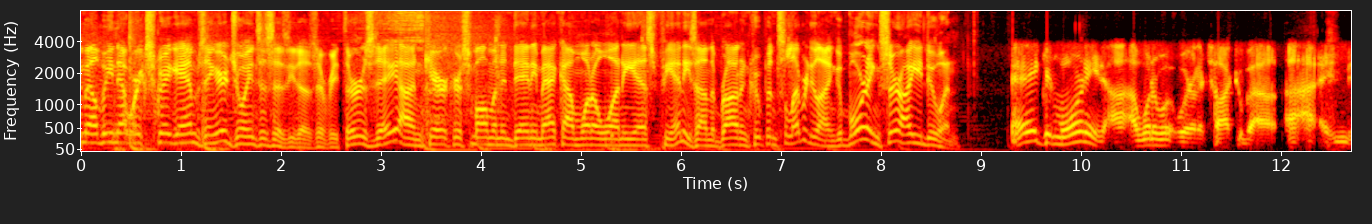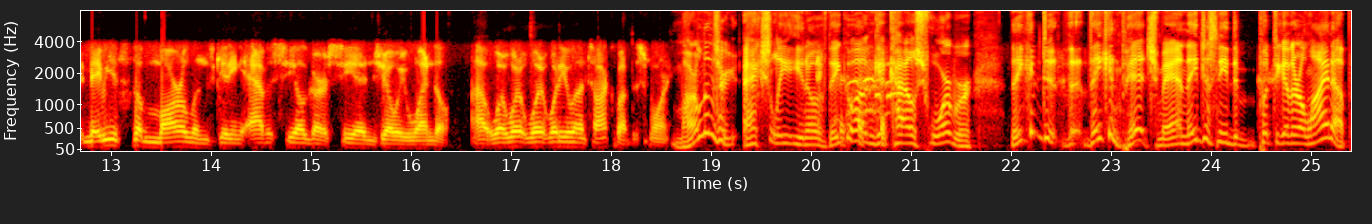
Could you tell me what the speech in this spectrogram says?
MLB Network's Greg Amsinger joins us as he does every Thursday on Karraker Smallmon and Danny Mack on 101 ESPN. He's on the Brown and Crouppen Celebrity Line. Good morning, sir. How you doing? Hey, good morning. Uh, I wonder what we're going to talk about. Uh, maybe it's the Marlins getting Avisail Garcia and Joey Wendle. Uh, what, what, what, what do you want to talk about this morning? Marlins are actually, you know, if they go out and get Kyle Schwarber, they can do, they can pitch, man. They just need to put together a lineup.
